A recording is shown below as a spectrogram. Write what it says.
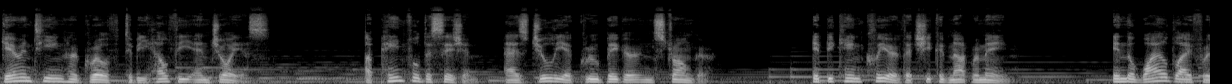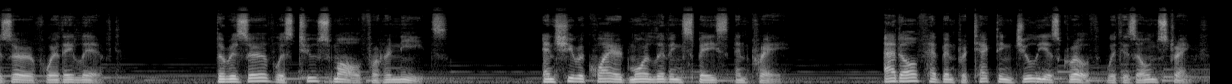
guaranteeing her growth to be healthy and joyous. A painful decision, as Julia grew bigger and stronger. It became clear that she could not remain in the wildlife reserve where they lived. The reserve was too small for her needs. And she required more living space and prey. Adolf had been protecting Julia's growth with his own strength.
